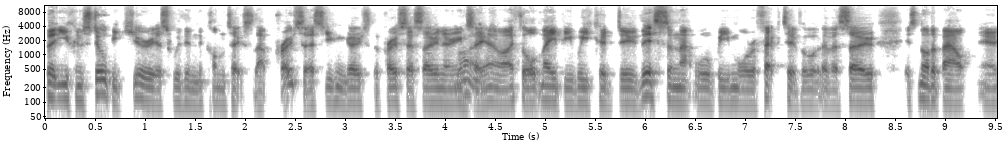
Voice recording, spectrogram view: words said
But you can still be curious within the context of that process. You can go to the process owner and right. say, Oh, I thought maybe we could do this and that will be more effective or whatever. So it's not about you know,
